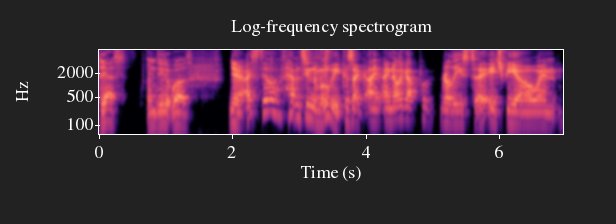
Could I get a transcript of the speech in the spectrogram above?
yes, indeed it was. Yeah, I still haven't seen the movie because like I, I know I got p- released to HBO and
